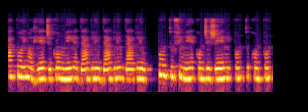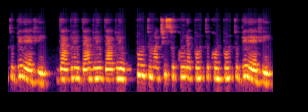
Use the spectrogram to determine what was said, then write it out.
Apoio à rede Colmeia www.fineacondigene.com.br www.matisucura.com.br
